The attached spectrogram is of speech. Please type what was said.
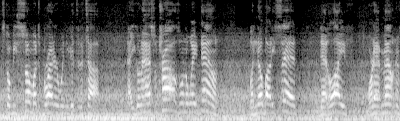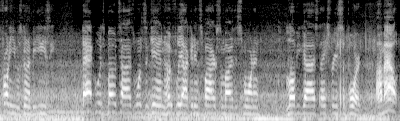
it's going to be so much brighter when you get to the top. Now, you're going to have some trials on the way down, but nobody said that life or that mountain in front of you was going to be easy. Backwoods bow ties once again. Hopefully, I could inspire somebody this morning. Love you guys. Thanks for your support. I'm out.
